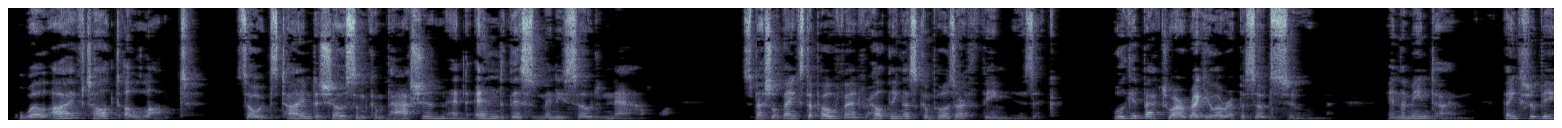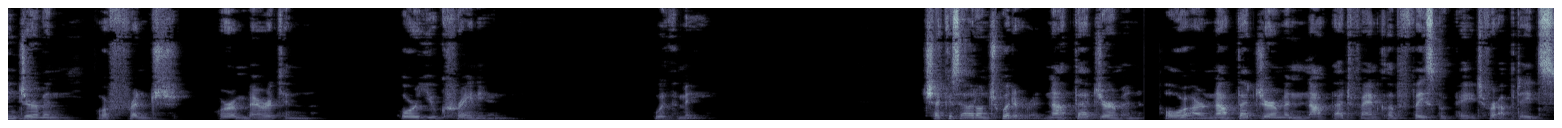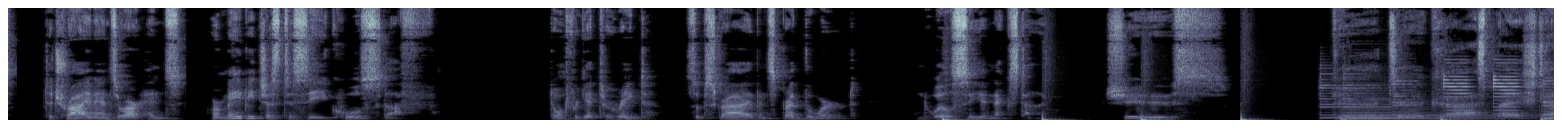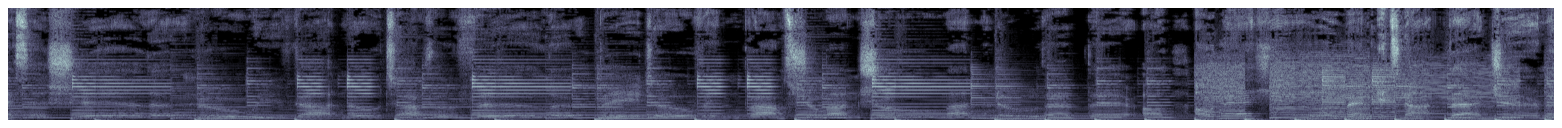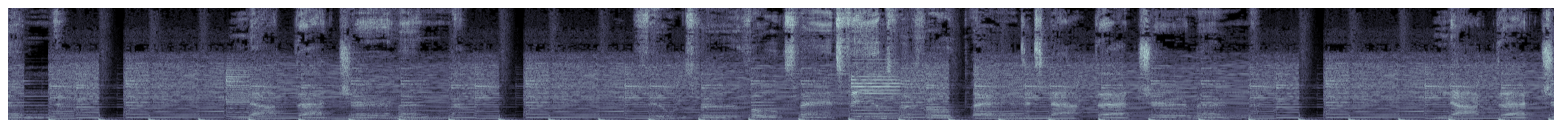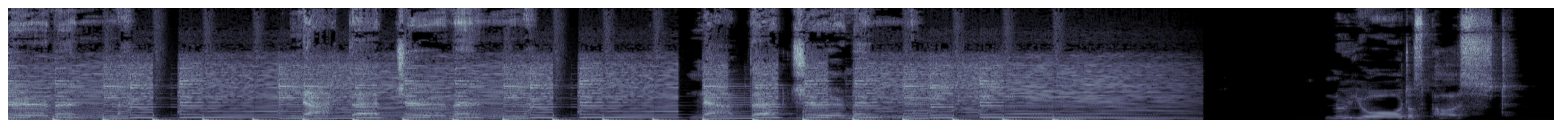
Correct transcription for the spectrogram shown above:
Well, I've talked a lot, so it's time to show some compassion and end this minisode now. Special thanks to Pofan for helping us compose our theme music. We'll get back to our regular episodes soon. In the meantime, thanks for being German, or French, or American, or Ukrainian with me. Check us out on Twitter at Not That German or our Not That German Not That Fan Club Facebook page for updates, to try and answer our hints, or maybe just to see cool stuff. Don't forget to rate, subscribe, and spread the word. And we'll see you next time. Tschüss. Goethe, Brecht, Hesse. Beethoven, Brahms,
